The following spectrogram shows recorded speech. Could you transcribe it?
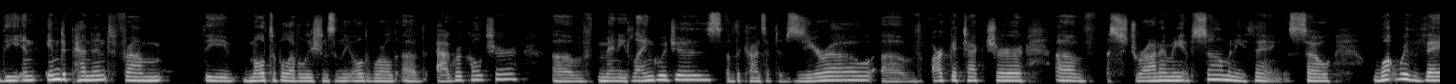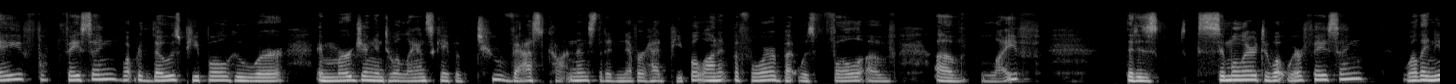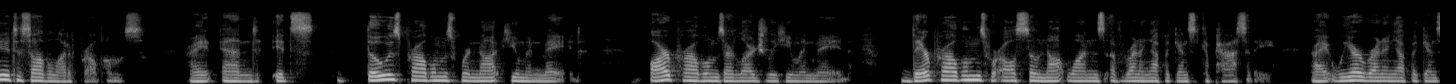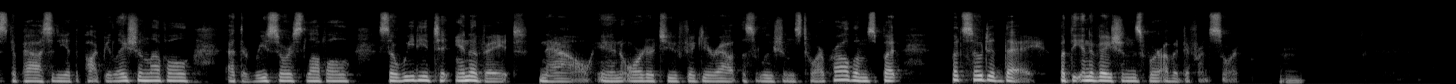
the in, independent from the multiple evolutions in the old world of agriculture, of many languages, of the concept of zero, of architecture, of astronomy, of so many things. So, what were they f- facing? What were those people who were emerging into a landscape of two vast continents that had never had people on it before, but was full of, of life that is similar to what we're facing? Well, they needed to solve a lot of problems right? And it's those problems were not human made. Our problems are largely human made. Their problems were also not ones of running up against capacity, right? We are running up against capacity at the population level, at the resource level. So we need to innovate now in order to figure out the solutions to our problems. But but so did they. But the innovations were of a different sort. Mm-hmm.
